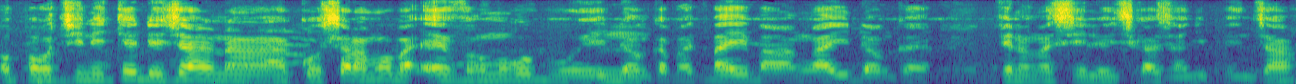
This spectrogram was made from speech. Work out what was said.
opportunité déjà na kosala mwa baœuvre moko boye mm. donc bato bayebaka ngai donc mpe na ngai selo esika azali mpenza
